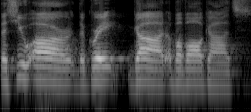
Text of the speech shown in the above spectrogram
that you are the great God above all gods,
